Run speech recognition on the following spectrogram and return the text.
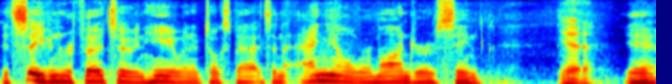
it's even referred to in here when it talks about it's an annual reminder of sin. Yeah. Yeah,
